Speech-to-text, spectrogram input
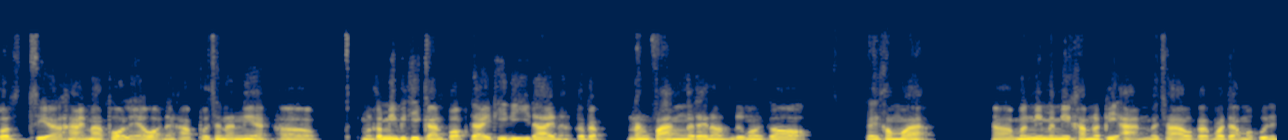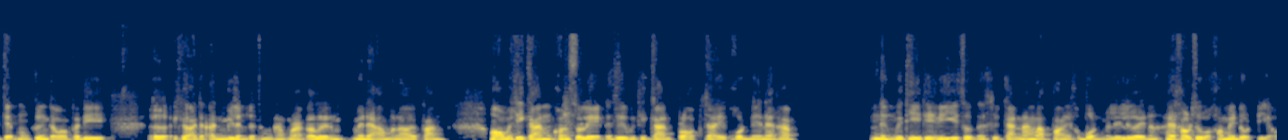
ก็เสียหายมากพอแล้วอะนะครับ เพราะฉะนั้นเนี่ยเออมันก็มีวิธีการปลอบใจที่ดีได้นะก็แบบนั่งฟังก็ได้เนาะหรือว่าก็ใช้คำว่า อ่า มันมีมันมีคำนะพี่อ่านเมื่อเช้าก็ว่าจะเอามาคุยในเจ็ดโมงครึ่งแต่ว่าพอดี เออที่อาจจะอันมีเรื่องอื่นสำคัญกว่าก็เลยไม่ได้เอามาเล่าให้ฟังอ๋อวิธีการคอนโซเลตก็คือวิธีการปลอบใจคนเนี่ยนะครับหนึ่งวิธีที่ดีที่สุดก็คือการนั่งรับฟังให้เขาบ่นไปเรื่อยๆเนาะให้เขารู้สึกว่าเขาไม่โดดเดี่ยว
